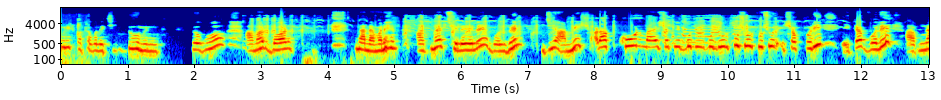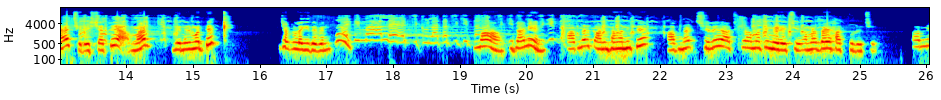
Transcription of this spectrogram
মিনিট কথা বলেছি, দু মিনিট। তবুও আমার বর, না না মানে আপনার ছেলে এলে বলবেন যে আমি সারাক্ষণ মায়ের সাথে গুজুর গুজুর ফুসুর ফুসুর এসব করি, এটা বলে আপনার ছেলের সাথে আমার জনের মধ্যে ঝগড়া লাগিয়ে দেবেন। মা, জানেন আপনার কান ভাঙানিতে আপনার ছেলে আজকে আমাকে মেরেছে, আমার গায়ে হাত তুলেছে। আপনি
